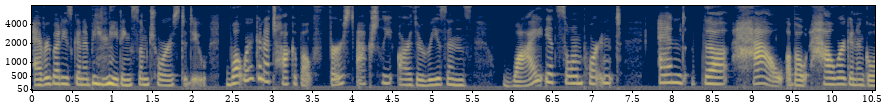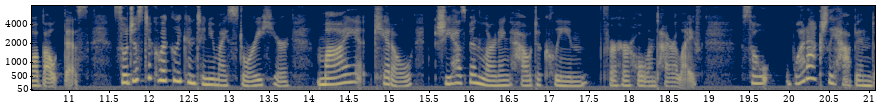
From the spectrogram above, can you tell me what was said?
Everybody's going to be needing some chores to do. What we're going to talk about first actually are the reasons why it's so important and the how about how we're going to go about this. So, just to quickly continue my story here, my kiddo, she has been learning how to clean for her whole entire life. So, what actually happened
